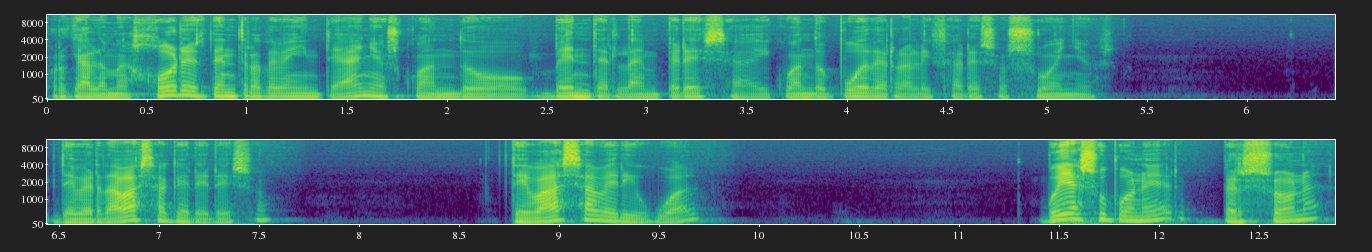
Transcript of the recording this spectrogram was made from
porque a lo mejor es dentro de 20 años cuando vendes la empresa y cuando puedes realizar esos sueños. ¿De verdad vas a querer eso? ¿Te vas a ver igual? Voy a suponer personas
